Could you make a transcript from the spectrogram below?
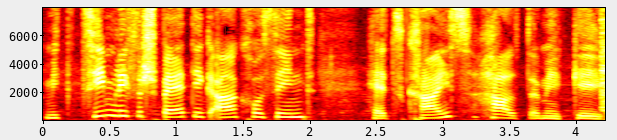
mit ziemlich Verspätung angekommen sind, hat es kein Halten mehr gegeben.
